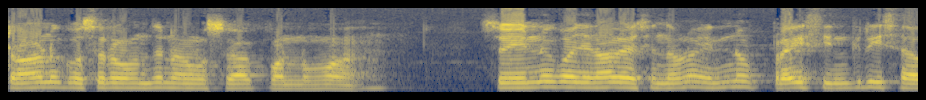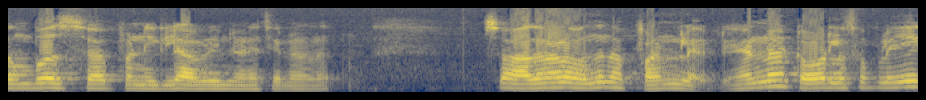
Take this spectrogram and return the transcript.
ட்ரானுக்கொசரம் வந்து நம்ம ஸ்வாப் பண்ணுமா? ஸோ இன்னும் கொஞ்ச நாள் வச்சுருந்தோம்னா இன்னும் ப்ரைஸ் இன்க்ரீஸ் ஆகும்போது ஸ்வாப் பண்ணிக்கலாம் அப்படின்னு நினச்சேன் நான். ஸோ அதனால் வந்து நான் பண்ணல. ஏன்னா டோட்டல் சப்ளையே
